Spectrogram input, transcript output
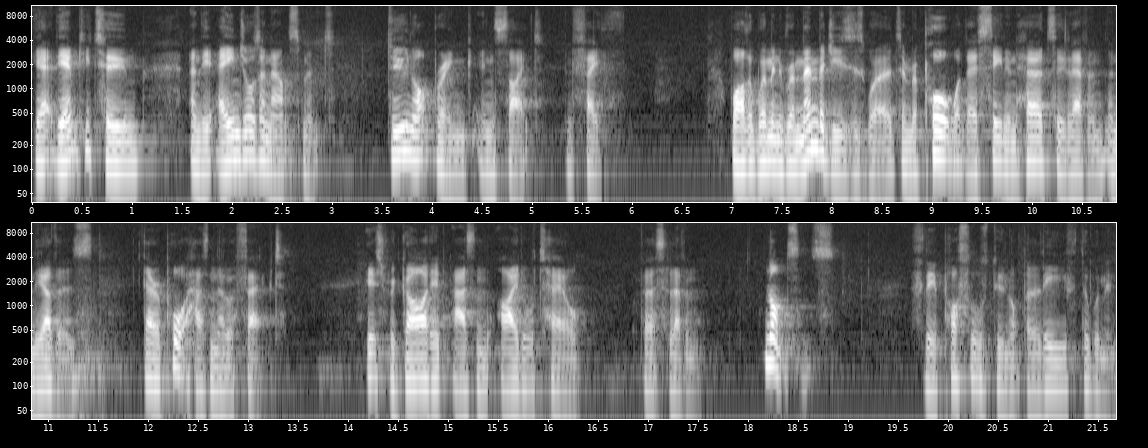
Yet the empty tomb and the angel's announcement do not bring insight and faith. While the women remember Jesus' words and report what they've seen and heard to eleven and the others, their report has no effect. It's regarded as an idle tale. Verse 11. Nonsense, for the apostles do not believe the women.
